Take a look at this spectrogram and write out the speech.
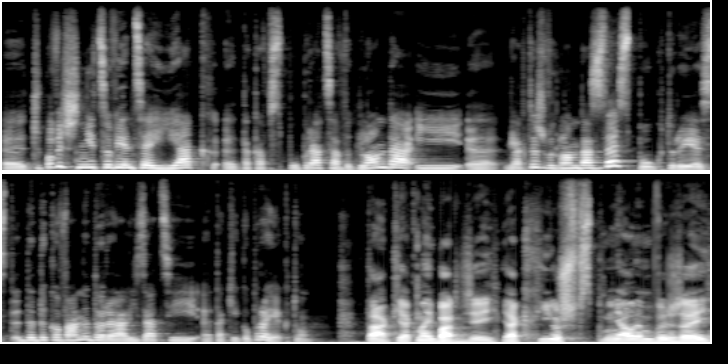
E, Czy powiesz nieco więcej, jak e, taka współpraca wygląda i jak też wygląda zespół, który jest dedykowany do realizacji takiego projektu? Tak, jak najbardziej. Jak już wspomniałem wyżej,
